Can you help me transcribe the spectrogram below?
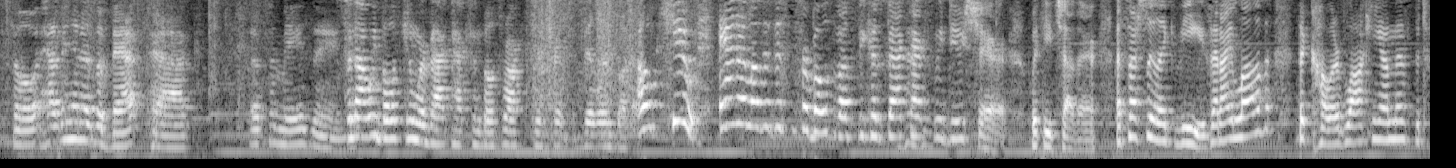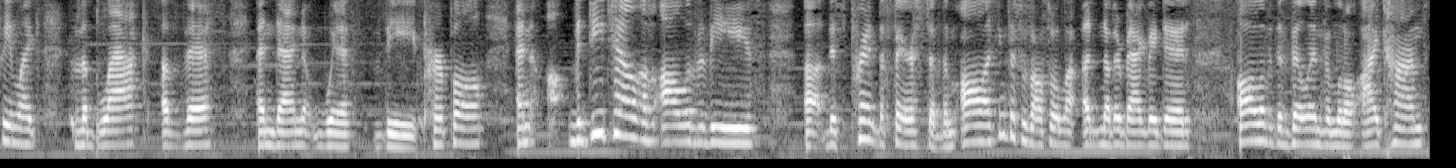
So having it as a backpack, that's amazing. So now we both can wear backpacks and both rock different villains look. Oh, cute! And I love that this is for both of us because backpacks we do share with each other, especially like these. And I love the color blocking on this between like the black of this and then with the purple and uh, the detail of all of these. Uh, this print, the fairest of them all. I think this was also a another bag they did. All of the villains and little icons.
